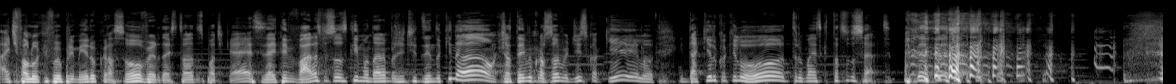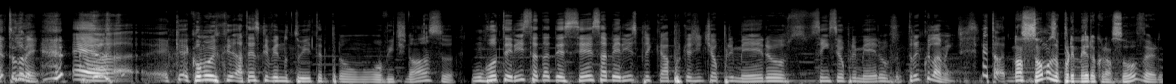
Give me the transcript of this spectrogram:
A gente falou que foi o primeiro crossover da história dos podcasts. Aí teve várias pessoas que mandaram pra gente dizendo que não, que já teve um crossover disso com aquilo, e daquilo com aquilo outro, mas que tá tudo certo. Tudo bem. É, é como eu até escrevi no Twitter pra um ouvinte nosso, um roteirista da DC saberia explicar porque a gente é o primeiro, sem ser o primeiro, tranquilamente. assim. Então, nós somos o primeiro crossover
